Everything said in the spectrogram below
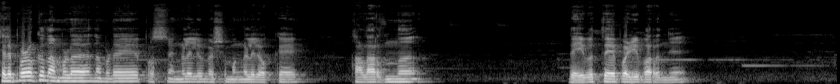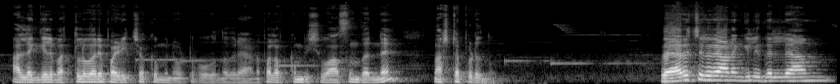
ചിലപ്പോഴൊക്കെ നമ്മൾ നമ്മുടെ പ്രശ്നങ്ങളിലും വിഷമങ്ങളിലൊക്കെ തളർന്ന് ദൈവത്തെ പഴി പറഞ്ഞ് അല്ലെങ്കിൽ മറ്റുള്ളവരെ പഴിച്ചൊക്കെ മുന്നോട്ട് പോകുന്നവരാണ്. പലർക്കും വിശ്വാസം തന്നെ നഷ്ടപ്പെടുന്നു. വേറെ ചിലരാണെങ്കിൽ ഇതെല്ലാം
